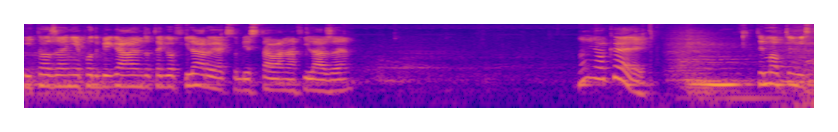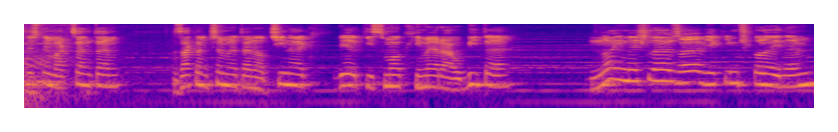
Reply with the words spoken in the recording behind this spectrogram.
I to, że nie podbiegałem do tego filaru, jak sobie stała na filarze. No i okej. Tym optymistycznym akcentem zakończymy ten odcinek. Wielki smok Chimera ubite. No i myślę, że w jakimś kolejnym,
